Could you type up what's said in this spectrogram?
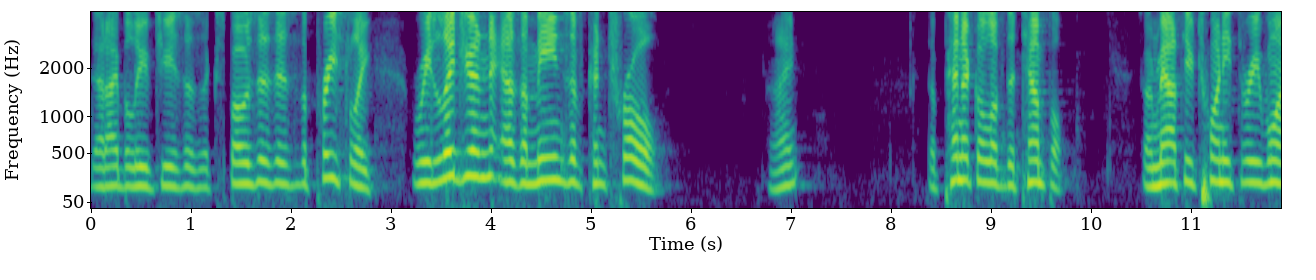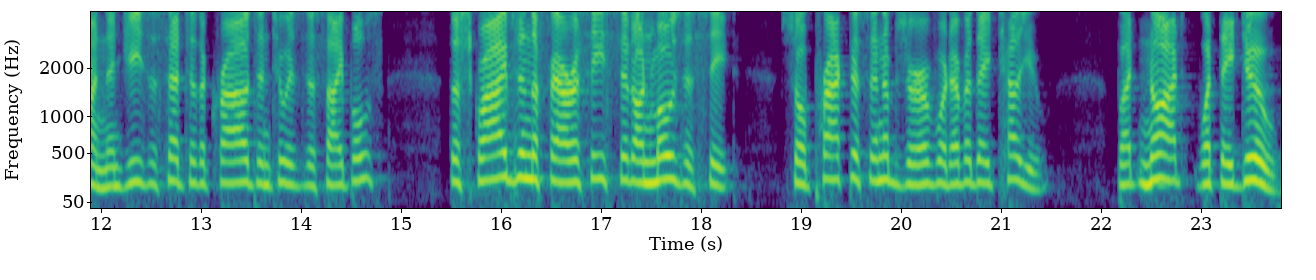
that I believe Jesus exposes is the priestly religion as a means of control. Right? The pinnacle of the temple. So in Matthew 23 1, then Jesus said to the crowds and to his disciples, The scribes and the Pharisees sit on Moses' seat, so practice and observe whatever they tell you, but not what they do.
